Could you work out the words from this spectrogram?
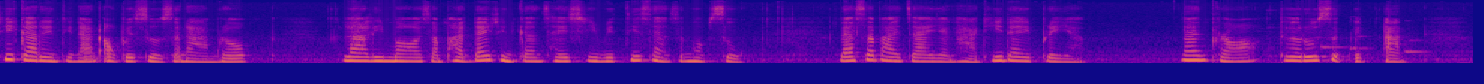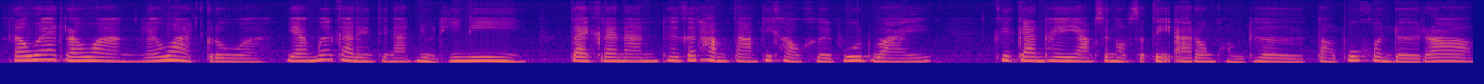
ที่การเรนตินัทออกไปสู่สนามรบ ลาลิมอสัมผัสได้ถึงการใช้ชีวิตที่แสนสงบสุข และสบายใจอย่างหาที่ใดเปรียบ นั่นเพราะเธอรู้สึกอึดอัด ระแวดระวังและหวาดกลัวยามเมื่อการเรนตินัทอยู่ที่นี่ แต่กระนั้นเธอก็ทำตามที่เขาเคยพูดไว้ คือการพยายามสงบสติอารมณ์ของเธอต่อผู้คนโดยรอบ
